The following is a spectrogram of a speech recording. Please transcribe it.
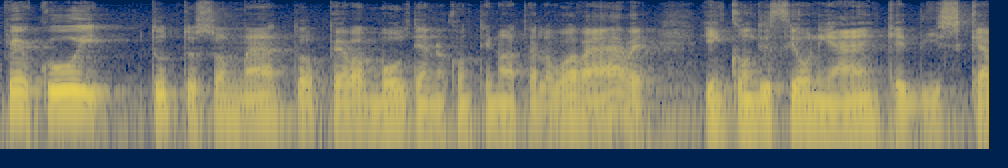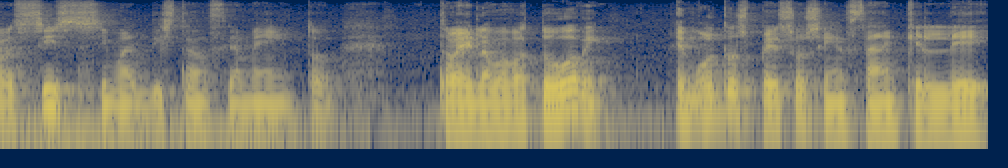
Per cui tutto sommato però molti hanno continuato a lavorare in condizioni anche di scarsissimo distanziamento tra i lavoratori e molto spesso senza anche le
